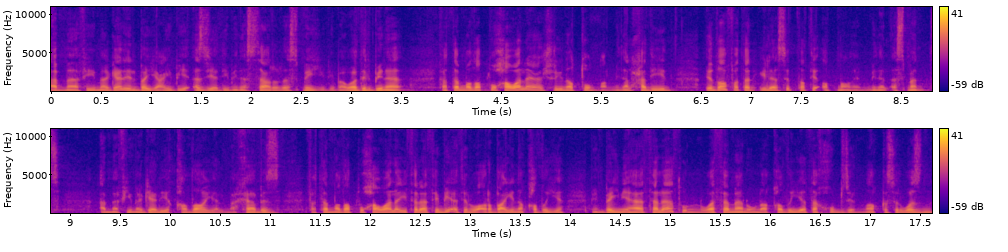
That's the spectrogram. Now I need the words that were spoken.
أما في مجال البيع بأزيد من السعر الرسمي لمواد البناء فتم ضبط حوالي 20 طنا من الحديد إضافة إلى ستة أطنان من الأسمنت. أما في مجال قضايا المخابز فتم ضبط حوالي 340 قضية من بينها 83 قضية خبز ناقص الوزن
